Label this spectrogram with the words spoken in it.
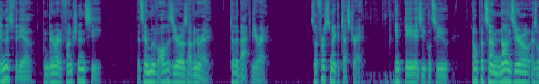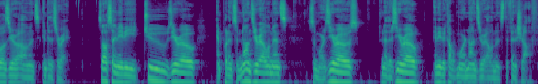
In this video, I'm going to write a function in C that's going to move all the zeros of an array to the back of the array. So first make a test array. int data is equal to, and we'll put some non-zero as well as zero elements into this array. So I'll say maybe two, zero, and put in some non-zero elements, some more zeros, another zero, and maybe a couple more non-zero elements to finish it off.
